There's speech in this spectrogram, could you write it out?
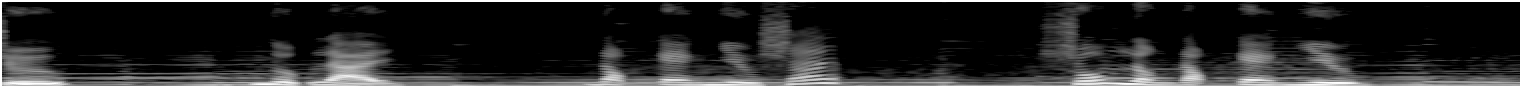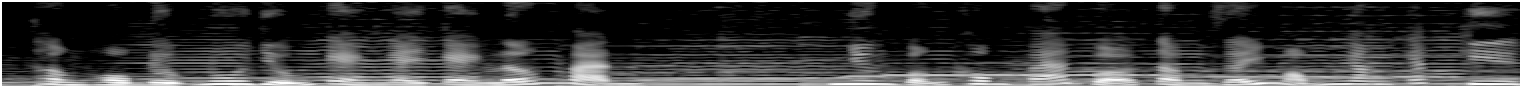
sử. Ngược lại, Đọc càng nhiều sách, Số lần đọc càng nhiều, Thần hồn được nuôi dưỡng càng ngày càng lớn mạnh, Nhưng vẫn không phá vỡ tầm giấy mỏng ngăn cách kia.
